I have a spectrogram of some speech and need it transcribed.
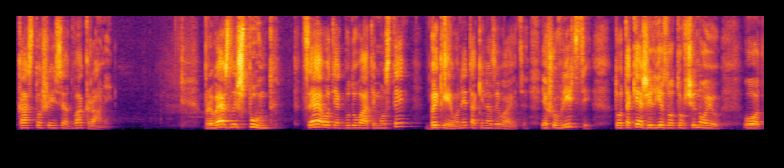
К-162 крани. Привезли шпунт. Це от як будувати мости, бики, вони так і називаються. Якщо в річці, то таке желізо товщиною от,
